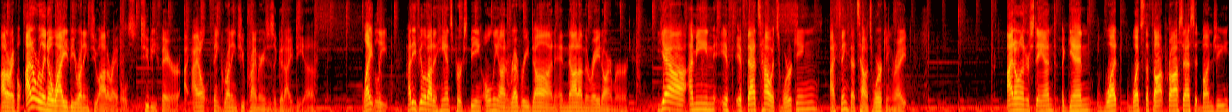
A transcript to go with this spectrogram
auto rifle. I don't really know why you'd be running two auto rifles. To be fair, I, I don't think running two primaries is a good idea. Light leap. How do you feel about enhanced perks being only on Reverie Dawn and not on the raid armor? Yeah, I mean, if if that's how it's working, I think that's how it's working, right? I don't understand. Again, what what's the thought process at Bungie?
